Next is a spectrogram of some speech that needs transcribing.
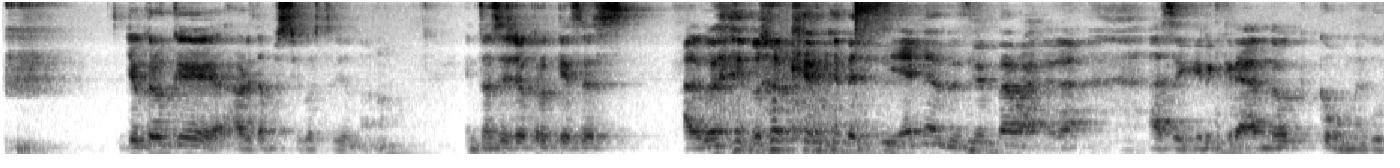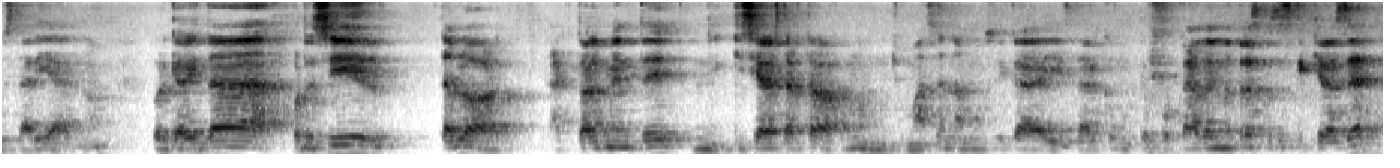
yo creo que ahorita pues sigo estudiando, ¿no? Entonces yo creo que eso es algo de lo que me detiene de cierta manera a seguir creando como me gustaría, ¿no? Porque ahorita, por decir, te hablo actualmente, quisiera estar trabajando mucho más en la música y estar como que enfocado en otras cosas que quiero hacer,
